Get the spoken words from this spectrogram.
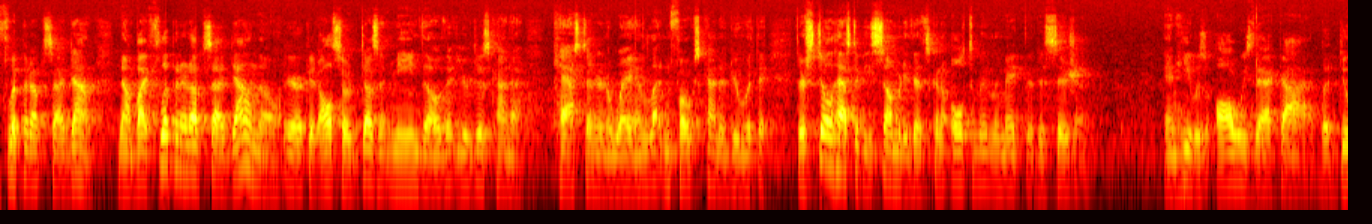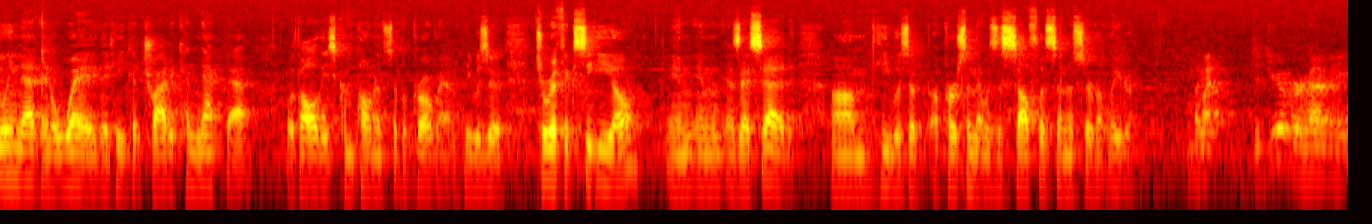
flip it upside down. Now, by flipping it upside down, though, Eric, it also doesn't mean, though, that you're just kind of casting it away and letting folks kind of do what they. There still has to be somebody that's going to ultimately make the decision. And he was always that guy, but doing that in a way that he could try to connect that with all these components of a program. He was a terrific CEO, and, and as I said, um, he was a, a person that was a selfless and a servant leader. Did you ever have any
